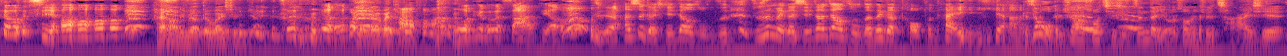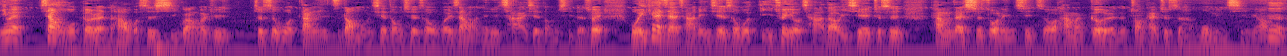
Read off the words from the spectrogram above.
对不起哦，还好你没有对外宣扬，真的。不然你会被踏伐。我就会杀掉。我觉得它是个邪教组织，只是每个邪教教主的那个头不太一样可。是我必须要说，其实真的有的时候你去查一些，因为像我个人的话，我是习惯会去，就是我当知道某一些东西的时候，我会上网先去查一些东西的。所以我一开始在查灵气的时候，我的确有查到一些，就是他们在试做灵气之后，他们个人的状态就是很莫名其妙的。嗯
